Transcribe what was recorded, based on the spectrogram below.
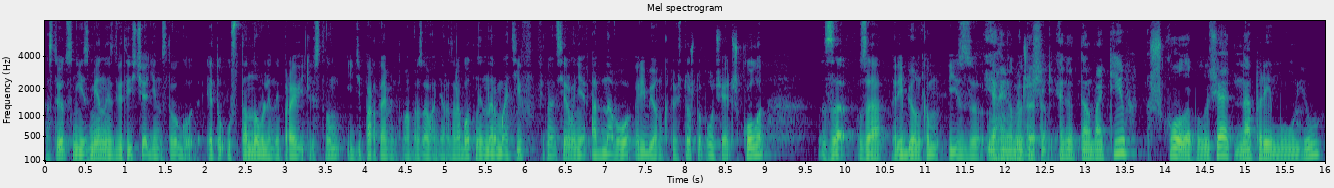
остается неизменной с 2011 года. Это установленный правительством и департаментом образования разработанный норматив финансирования одного ребенка. То есть то, что получает школа, за, за ребенком из Я хотел бы уточнить, этот норматив школа получает напрямую Э,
